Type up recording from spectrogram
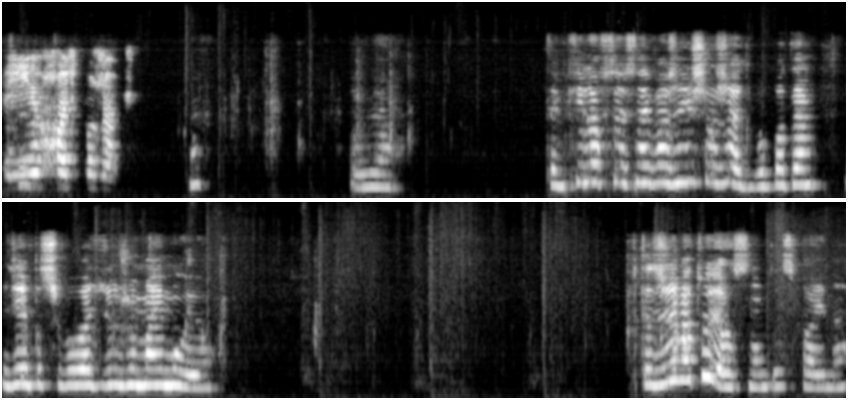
I chodź po rzecz. Dobra. Ten kilof to jest najważniejsza rzecz, bo potem będziemy potrzebować dużo majmuju. Te drzewa tu rosną, to jest fajne.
